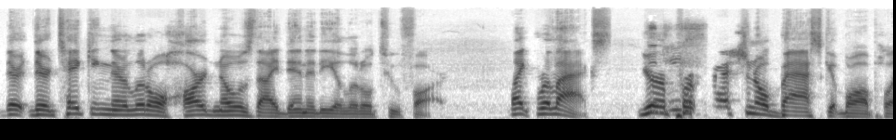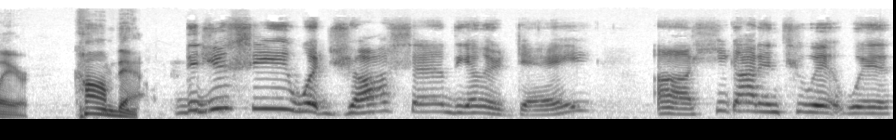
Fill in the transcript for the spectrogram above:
they're they're taking their little hard-nosed identity a little too far. Like, relax. You're Did a you s- professional basketball player. Calm down. Did you see what Josh said the other day? Uh, he got into it with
